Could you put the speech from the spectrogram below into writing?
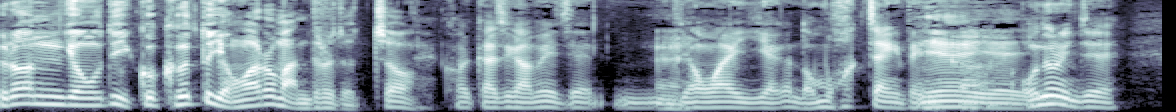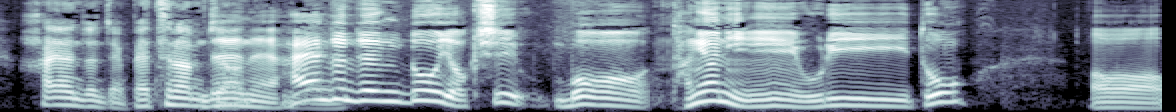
그런 경우도 있고 그것도 영화로 만들어졌죠. 네, 거기까지 가면 이제 네. 영화의 이해가 너무 확장이 되니까 예, 예, 예. 오늘은 이제 하얀 전쟁, 베트남전. 네네. 하얀 네. 전쟁도 역시 뭐 당연히 우리도 어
